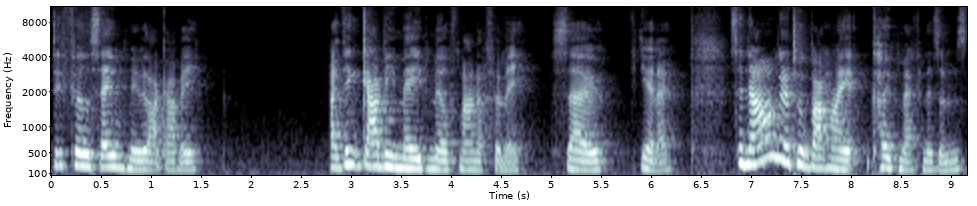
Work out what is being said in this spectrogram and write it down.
to feel the same with me without gabby. I think gabby made milf manor for me. So you know. So now i'm going to talk about my coping mechanisms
